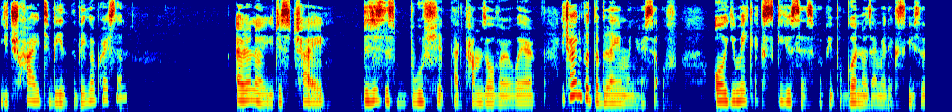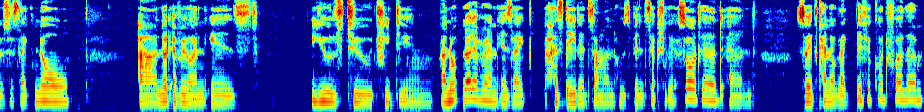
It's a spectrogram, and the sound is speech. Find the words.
you try to be the bigger person? I don't know, you just try there's just this bullshit that comes over where you try to put the blame on yourself or you make excuses for people. God knows I made excuses. Just like, no, uh, not everyone is used to treating, I know not everyone is like, has dated someone who's been sexually assaulted and so it's kind of like difficult for them.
